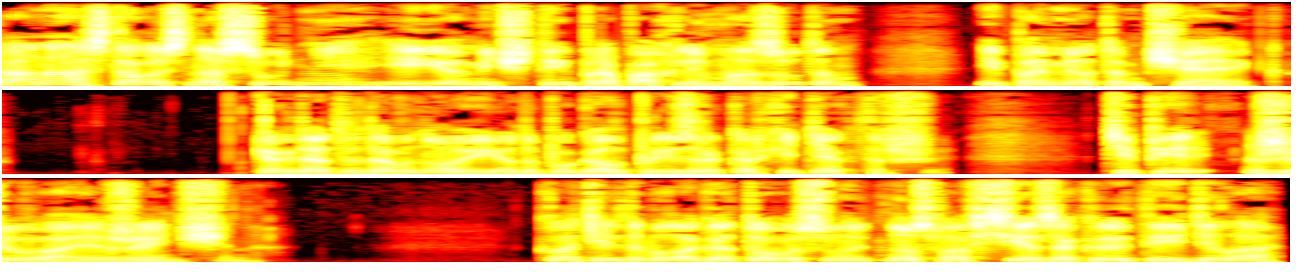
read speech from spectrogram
Она осталась на судне, и ее мечты пропахли мазутом и пометом чаек. Когда-то давно ее напугал призрак архитекторши, теперь живая женщина. Клотильда была готова сунуть нос во все закрытые дела,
